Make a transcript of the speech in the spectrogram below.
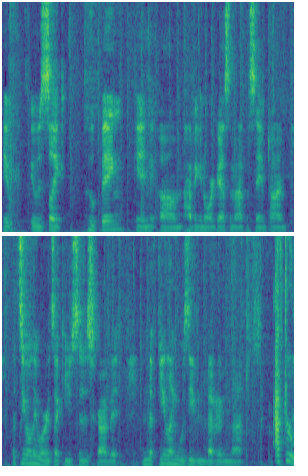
it it was like pooping and um, having an orgasm at the same time. That's the only words I can use to describe it, and the feeling was even better than that. After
